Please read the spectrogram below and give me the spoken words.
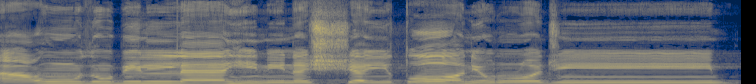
أعوذ بالله من الشيطان الرجيم.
